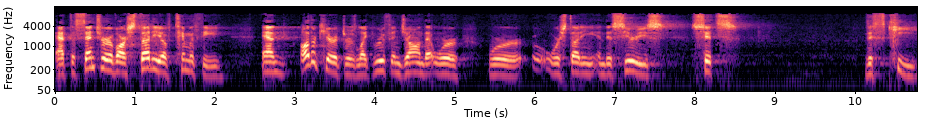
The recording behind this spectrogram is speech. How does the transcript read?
at the center of our study of Timothy and other characters like Ruth and John that we're, we're, we're studying in this series sits this key.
